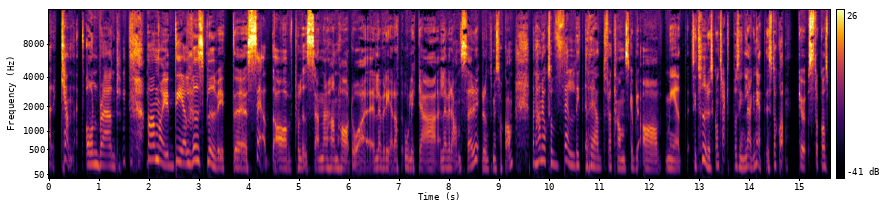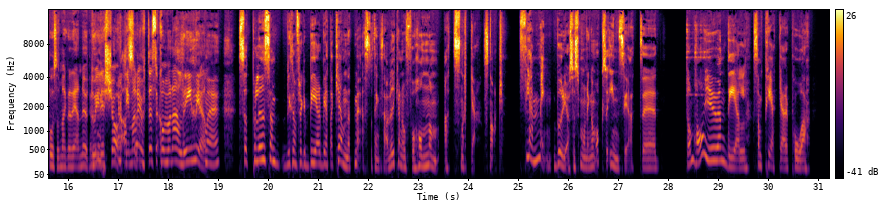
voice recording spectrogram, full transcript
är Kenneth. On brand. Han har ju delvis blivit eh, sedd av polisen när han har då eh, levererat olika leveranser runt om i Stockholm. Men han är också väldigt rädd för att han ska bli av med sitt hyreskontrakt på sin lägenhet i Stockholm. Gud, Stockholms bostadsmarknad redan nu, då är det kört. Ja, Är man alltså. ute så kommer man aldrig in igen. Nej. Så att polisen liksom försöker bearbeta Kenneth mest och tänker så här, vi kan nog få honom att snacka snart. Fleming börjar så småningom också inse att eh, de har ju en del som pekar på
